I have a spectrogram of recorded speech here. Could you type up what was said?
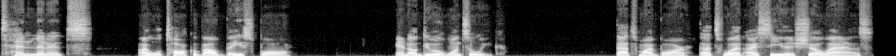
ten minutes. I will talk about baseball, and I'll do it once a week. That's my bar. That's what I see this show as.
